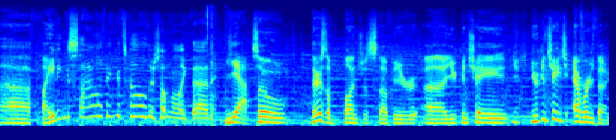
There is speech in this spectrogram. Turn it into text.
uh, fighting style, I think it's called, or something like that. Yeah. So there's a bunch of stuff here. Uh, you can change. You, you can change everything,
